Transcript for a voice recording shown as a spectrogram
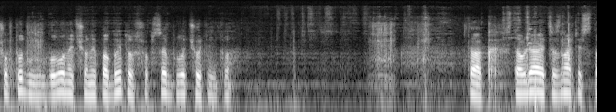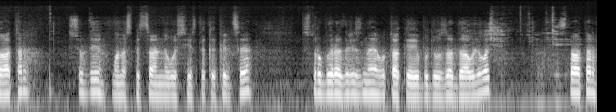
Щоб тут було нічого не побито, щоб все було чотенько. Так, вставляється, значить, статор сюди. У мене спеціально ось є таке кільце з труби розрізне. Отак я її буду задавлювати. Статор.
